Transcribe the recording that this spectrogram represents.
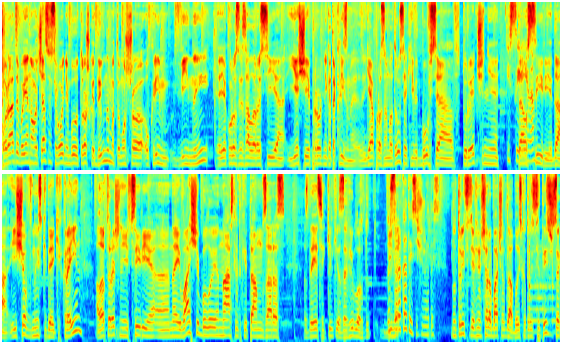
Поради воєнного часу сьогодні будуть трошки дивними, тому що окрім війни, яку розв'язала Росія, є ще й природні катаклізми. Я про землетрус, який відбувся в Туреччині І та в? Сирії. Да. І ще в низки деяких країн, але в Туреччині і в Сирії е, найважчі були наслідки. Там зараз здається кількість загиблих До 40 тисяч уже десь. Ну, 30 я вчора бачив, да, близько 30 тисяч. Це,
